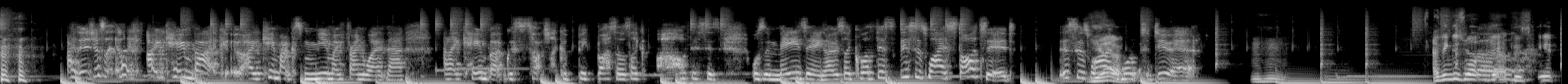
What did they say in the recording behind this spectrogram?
And it just like I came back, I came back because me and my friend went there, and I came back with such like a big buzz. I was like, "Oh, this is was amazing." I was like, "Well, this this is why I started. This is why I want to do it." Mm-hmm. I think as well, yeah, Uh. because it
